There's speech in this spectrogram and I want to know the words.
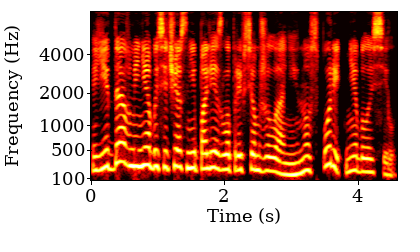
Еда в меня бы сейчас не полезла при всем желании, но спорить не было сил.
